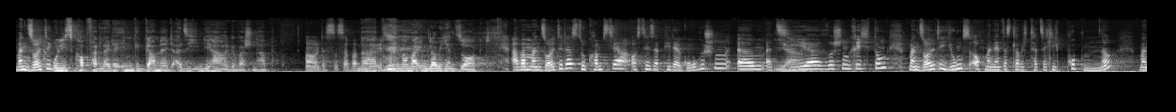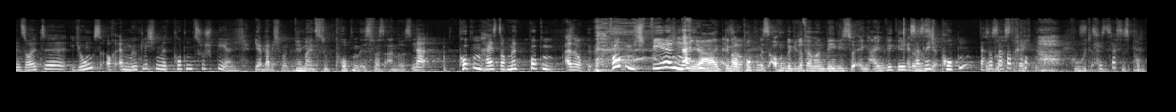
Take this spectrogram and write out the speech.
Man sollte. Ulis Kopf hat leider innen gegammelt, als ich ihm die Haare gewaschen habe. Oh, das ist aber Da hat blöd. meine Mama ihn, glaube ich, entsorgt. Aber man sollte das, du kommst ja aus dieser pädagogischen, ähm, erzieherischen Richtung. Man sollte Jungs auch, man nennt das glaube ich tatsächlich Puppen, ne? Man sollte Jungs auch ermöglichen, mit Puppen zu spielen. Ja, aber Hab ich mal wie gehört. meinst du, Puppen ist was anderes? Na, Puppen heißt doch mit Puppen, also Puppen spielen. Nein. Ja, genau. Also, Puppen ist auch ein Begriff, wenn man Babys so eng einwickelt. Ist das nicht ja- Puppen? Das oh, ist du aber. Puppen. Ah, gut, du? das ist Puppen.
